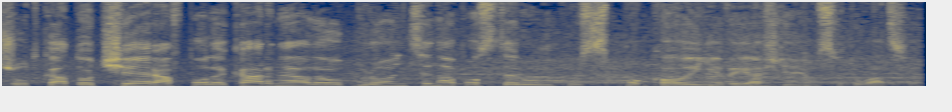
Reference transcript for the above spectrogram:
Wrzutka dociera w pole karne, ale obrońcy na posterunku spokojnie wyjaśniają sytuację.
